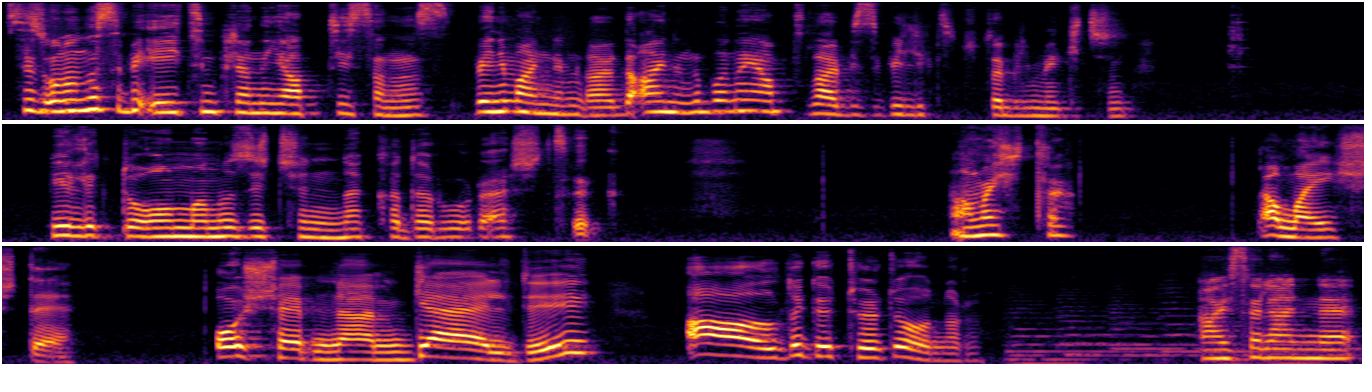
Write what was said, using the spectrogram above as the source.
Siz ona nasıl bir eğitim planı yaptıysanız, benim annemler de aynını bana yaptılar bizi birlikte tutabilmek için. Birlikte olmanız için ne kadar uğraştık. Ama işte Ama işte o Şebnem geldi, aldı götürdü Onur'u. Aysel anne,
